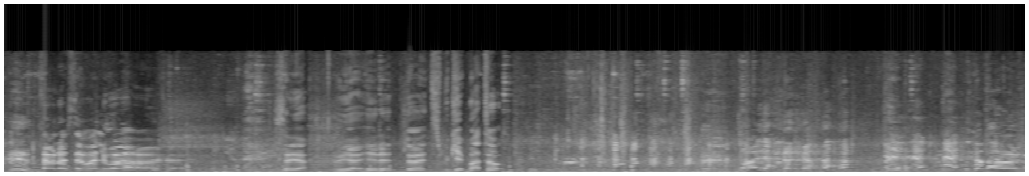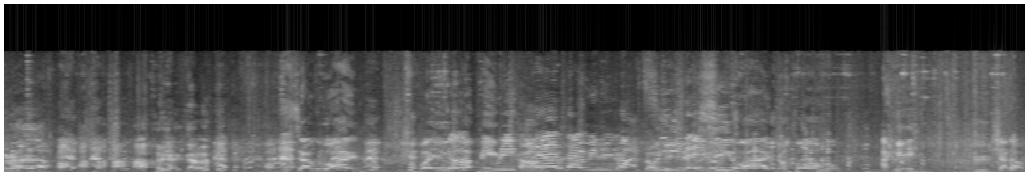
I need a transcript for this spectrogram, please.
Tak rasa malu lah. So yeah, we are headed towards Bukit Batok. Raya. Tahu aku raya. Ah, kat kau. Siapa aku buat? What you Don't laughing? pretend that we did not see that you See what? No. I Shut up.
